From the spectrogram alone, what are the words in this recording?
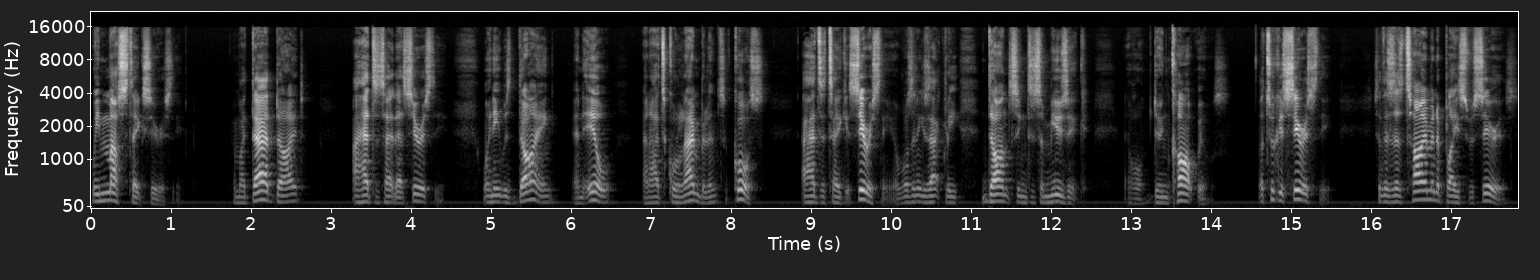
we must take seriously. When my dad died, I had to take that seriously. When he was dying and ill, and I had to call an ambulance, of course, I had to take it seriously. I wasn't exactly dancing to some music or doing cartwheels. I took it seriously. So there's a time and a place for serious.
